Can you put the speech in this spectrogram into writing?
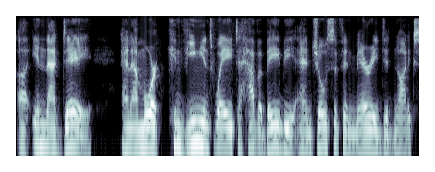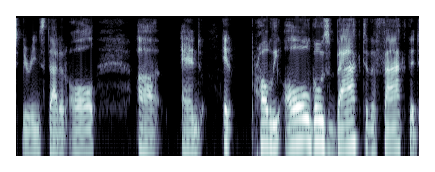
uh, in that day and a more convenient way to have a baby. And Joseph and Mary did not experience that at all. Uh, and it probably all goes back to the fact that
